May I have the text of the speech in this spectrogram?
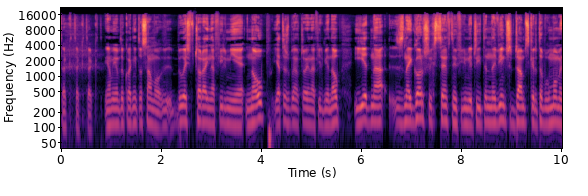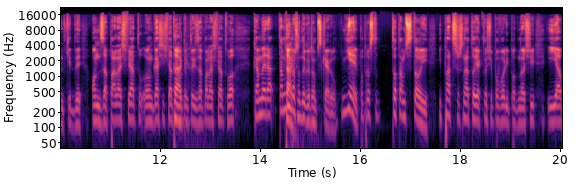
Tak, tak, tak. Ja miałem dokładnie to samo. Byłeś wczoraj na filmie Nope, ja też byłem wczoraj na filmie Nope i jedna z najgorszych scen w tym filmie, czyli ten największy jumpscare, to był moment, kiedy on zapala światło, on gasi światło, tak. potem ktoś zapala światło. Kamera, tam tak. nie ma żadnego jumpscare'u. Nie, po prostu to tam stoi i patrzysz na to, jak to się powoli podnosi i ja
